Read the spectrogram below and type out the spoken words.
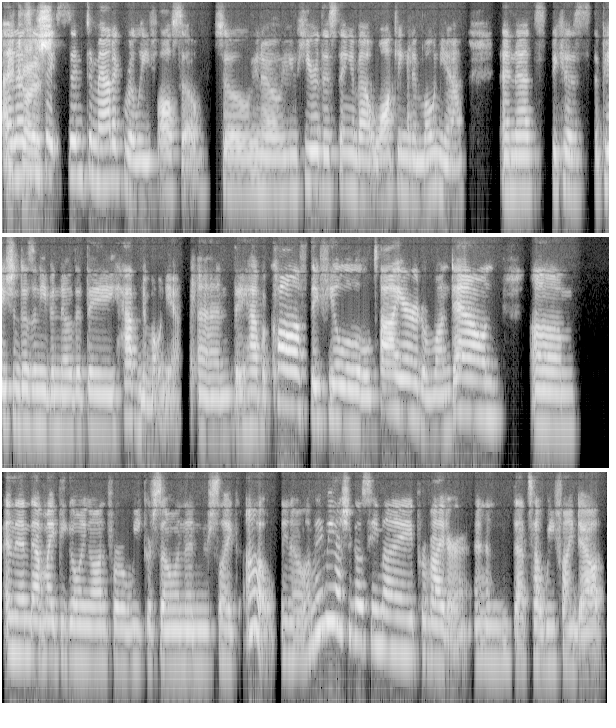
And because, I was going to say symptomatic relief also. So, you know, you hear this thing about walking pneumonia, and that's because the patient doesn't even know that they have pneumonia and they have a cough, they feel a little tired or run down. Um, and then that might be going on for a week or so and then you're just like oh you know maybe i should go see my provider and that's how we find out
